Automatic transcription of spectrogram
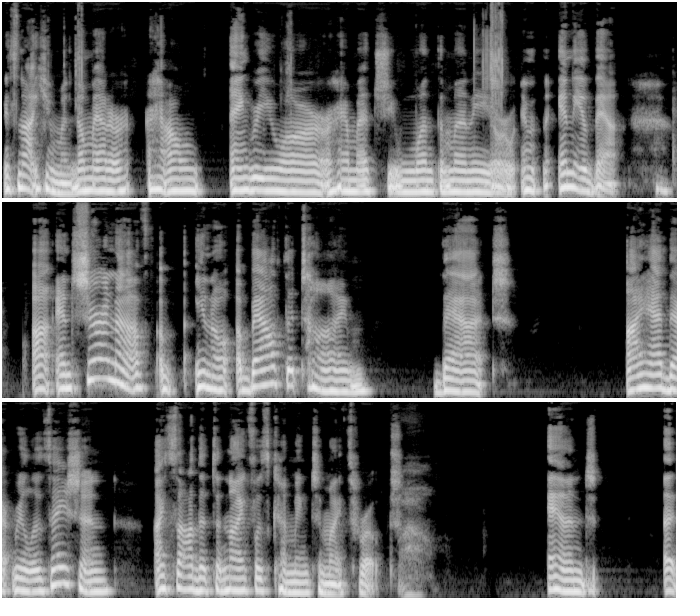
It's not human. No matter how angry you are, or how much you want the money, or any of that. Uh, and sure enough, uh, you know, about the time that I had that realization, I saw that the knife was coming to my throat. Wow. And uh,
